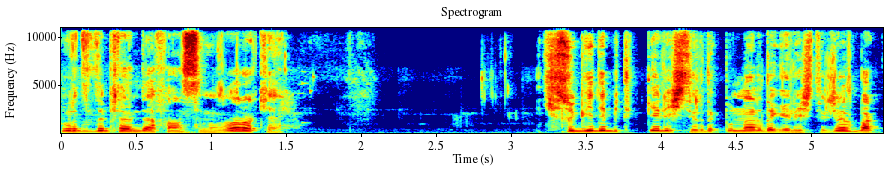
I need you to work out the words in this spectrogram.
Burada da bir tane defansımız var. Okey. Kisugi'yi de bir tık geliştirdik. Bunları da geliştireceğiz. Bak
